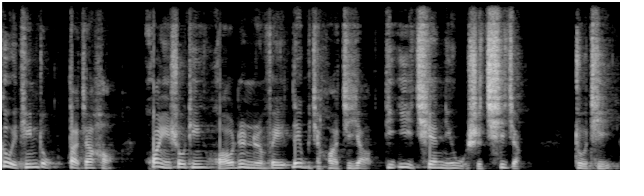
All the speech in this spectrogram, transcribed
各位听众，大家好，欢迎收听华为任正非内部讲话纪要第一千零五十七讲，主题：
